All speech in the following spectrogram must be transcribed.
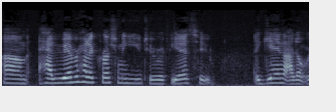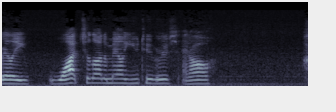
Um, have you ever had a crush on a YouTuber? If yes, who? Again, I don't really watch a lot of male YouTubers at all.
